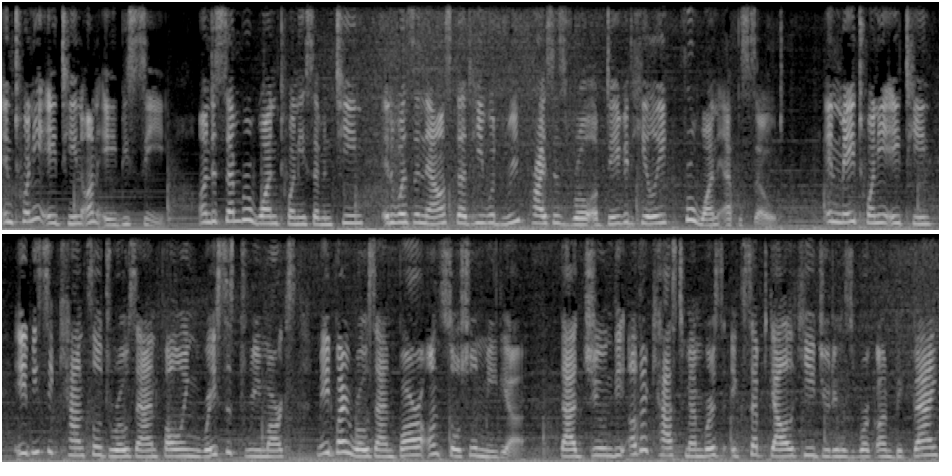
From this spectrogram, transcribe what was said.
in 2018 on ABC. On December 1, 2017, it was announced that he would reprise his role of David Healy for one episode. In May 2018, ABC cancelled Roseanne following racist remarks made by Roseanne Barr on social media. That June, the other cast members, except Galecki due to his work on Big Bang,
